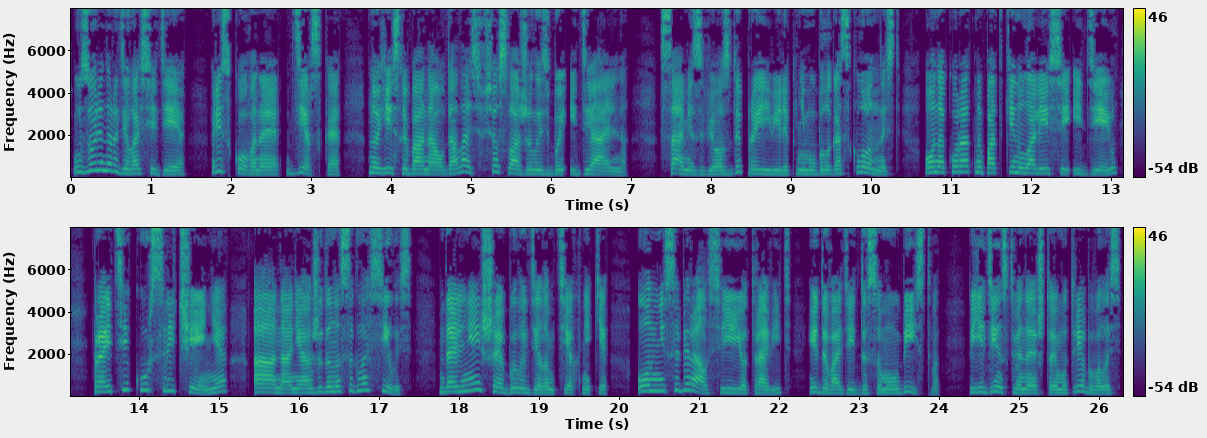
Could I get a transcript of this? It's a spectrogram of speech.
у Зорина родилась идея — рискованная, дерзкая, но если бы она удалась, все сложилось бы идеально. Сами звезды проявили к нему благосклонность. Он аккуратно подкинул Олесе идею пройти курс лечения, а она неожиданно согласилась. Дальнейшее было делом техники. Он не собирался ее травить и доводить до самоубийства. Единственное, что ему требовалось,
